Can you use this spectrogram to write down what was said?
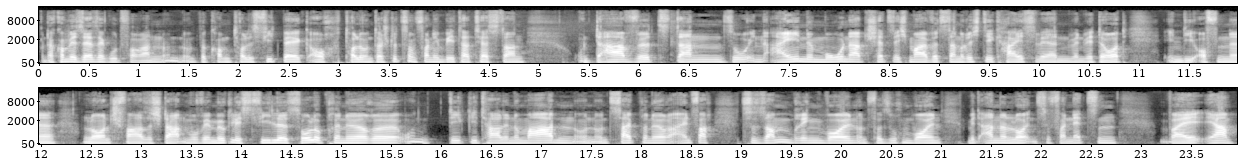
Und da kommen wir sehr, sehr gut voran und, und bekommen tolles Feedback, auch tolle Unterstützung von den Beta-Testern. Und da wird dann so in einem Monat, schätze ich mal, wird es dann richtig heiß werden, wenn wir dort in die offene Launchphase starten, wo wir möglichst viele Solopreneure und digitale Nomaden und, und Zeitpreneure einfach zusammenbringen wollen und versuchen wollen, mit anderen Leuten zu vernetzen. Weil ja,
